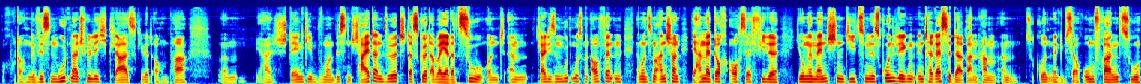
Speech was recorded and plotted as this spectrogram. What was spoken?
braucht auch einen gewissen Mut natürlich. Klar, es wird auch ein paar ähm, ja, Stellen geben, wo man ein bisschen scheitern wird. Das gehört aber ja dazu. Und ähm, klar, diesen Mut muss man aufwenden. Wenn wir uns mal anschauen, wir haben ja doch auch sehr viele junge Menschen, die zumindest grundlegend Interesse daran haben, ähm, zu gründen. Da gibt es ja auch Umfragen zu.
